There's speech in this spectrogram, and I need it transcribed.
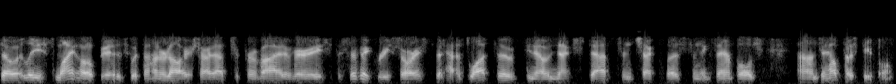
So at least my hope is with the $100 startup to provide a very specific resource that has lots of, you know, next steps and checklists and examples um, to help those people.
